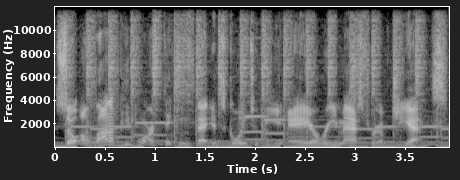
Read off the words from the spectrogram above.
So a lot of people are thinking that it's going to be a remaster of GX.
